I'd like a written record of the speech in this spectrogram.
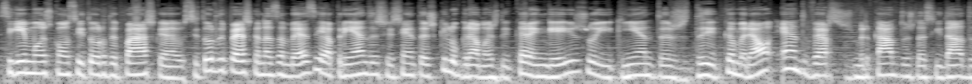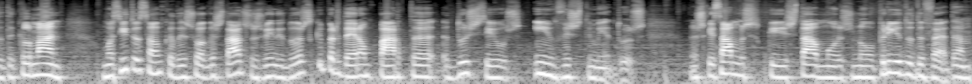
Seguimos com o setor de pesca. O setor de pesca na Zambésia apreende 600 kg de caranguejo e 500 de camarão em diversos mercados da cidade de Quelimane. Uma situação que deixou agastados os vendedores que perderam parte dos seus investimentos. Não esqueçamos que estamos no período de veda.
